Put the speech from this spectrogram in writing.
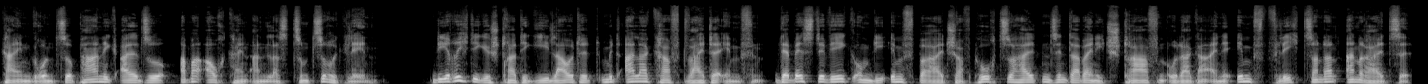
Kein Grund zur Panik also, aber auch kein Anlass zum Zurücklehnen. Die richtige Strategie lautet, mit aller Kraft weiter impfen. Der beste Weg, um die Impfbereitschaft hochzuhalten, sind dabei nicht Strafen oder gar eine Impfpflicht, sondern Anreize.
